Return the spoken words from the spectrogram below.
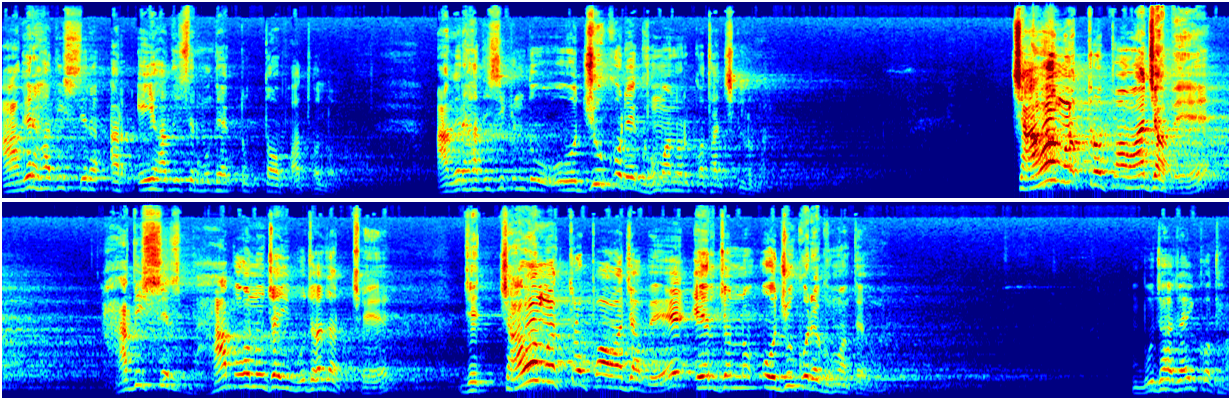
আগের হাদিসের আর এই হাদিসের মধ্যে একটু তফাত হলো। আগের হাদিসে কিন্তু অজু করে ঘুমানোর কথা ছিল না। চাওয়া মাত্র পাওয়া যাবে, হাদিসের ভাব অনুযায়ী বোঝা যাচ্ছে যে চাওয়া মাত্র পাওয়া যাবে, এর জন্য অজু করে ঘুমাতে হবে। বোঝা যায় কথা।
